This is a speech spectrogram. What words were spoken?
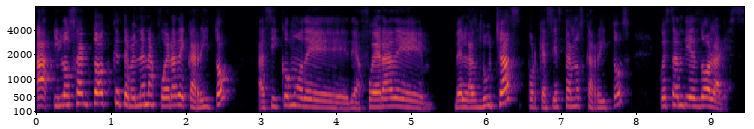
Ah, y los hot dogs que te venden afuera de carrito, así como de, de afuera de, de las luchas, porque así están los carritos, cuestan 10 dólares.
